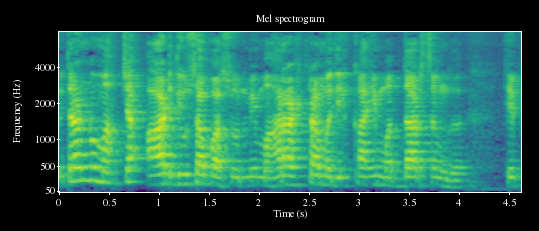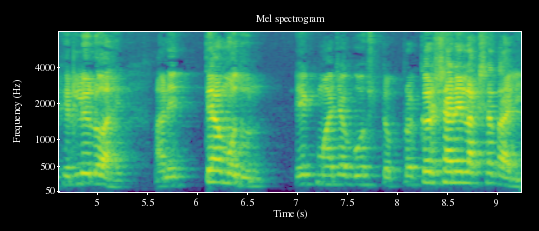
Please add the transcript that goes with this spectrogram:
मित्रांनो मागच्या आठ दिवसापासून मी महाराष्ट्रामधील काही मतदारसंघ हे फिरलेलो आहे आणि त्यामधून एक माझ्या गोष्ट प्रकर्षाने लक्षात आली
